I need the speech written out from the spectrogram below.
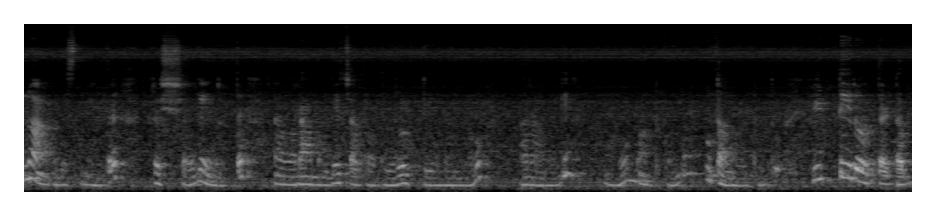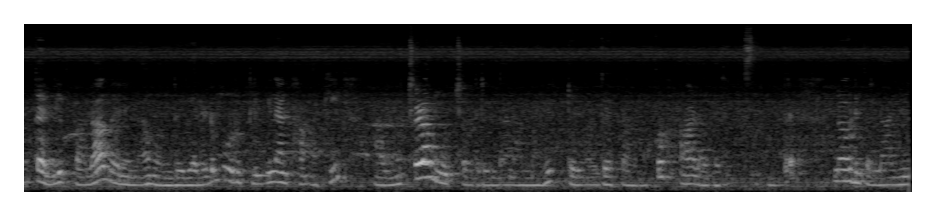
ಏನೂ ಆಗಲ್ಲ ಅಂದರೆ ಫ್ರೆಶ್ ಇರುತ್ತೆ. ನಾವು ಆರಾಮಾಗಿ ಚಪಾತಿ ರೊಟ್ಟಿ ಎಲ್ಲ ನಾವು ಆರಾಮಾಗಿ ನಾವು ಮಾಡಿಕೊಂಡು ಊಟ ಮಾಡ್ಬೋದು ಹಿಟ್ಟಿರೋಂಥ ಡಬ್ಬದಲ್ಲಿ ಪಲಾವ್ ಎಲೆನ ಒಂದು ಎರಡು ಮೂರು ಕ್ಲೀನಾಗಿ ಹಾಕಿ ಆ ಮುಚ್ಚಳ ಮುಚ್ಚೋದ್ರಿಂದ ನಮ್ಮ ಹಿಟ್ಟು ಯಾವುದೇ ಕಾರಣಕ್ಕೂ ಹಾಳಾಗೋದಿಲ್ಲ ಸ್ನೇಹಿತರೆ, ನೋಡಿದ್ರಲ್ಲ, ಈ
